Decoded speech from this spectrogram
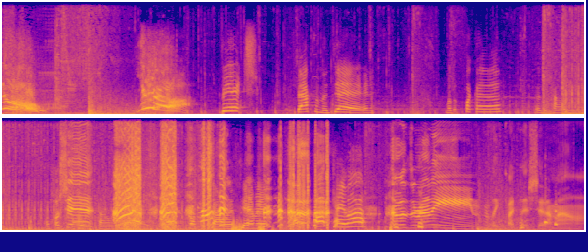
No! Yeah! Bitch! Back from the dead. Motherfucker. There's a talon. Oh shit. follow the talon. Ah! Ah! Fuck the damn it. Fuck, Kayla! I was running. I was like, fuck this shit, I'm out.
